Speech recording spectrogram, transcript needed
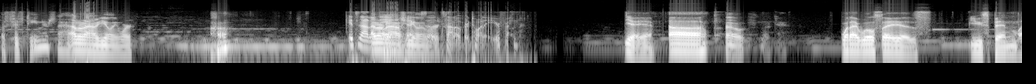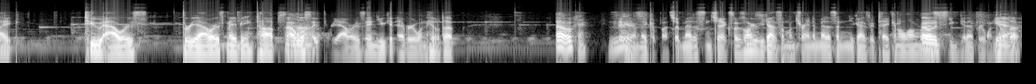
a fifteen or something. I don't know how healing works. Huh? It's not I an don't know how egg check, healing so works. it's not over 20. You're fine. Yeah, yeah. Uh, Oh, okay. what I will say is, you spend like two hours, three hours maybe tops. I will Uh-huh. say three hours, and you get everyone healed up. oh, okay. Sit here and Nice. make a bunch of medicine checks. So as long as you got someone trained in medicine and you guys are taking a long Oh, rest, it's- you can get everyone healed Yeah, up.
